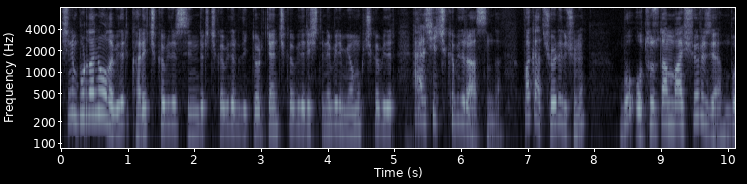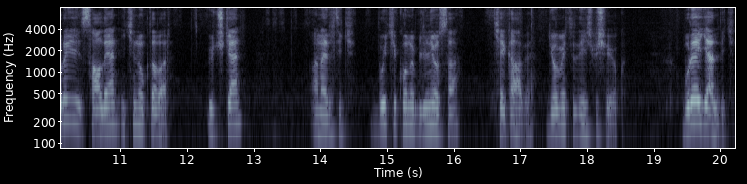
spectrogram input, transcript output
Şimdi burada ne olabilir? Kare çıkabilir, silindir çıkabilir, dikdörtgen çıkabilir, işte ne bileyim yamuk çıkabilir. Her şey çıkabilir aslında. Fakat şöyle düşünün. Bu 30'dan başlıyoruz ya. Burayı sağlayan iki nokta var. Üçgen, analitik. Bu iki konu biliniyorsa kek abi. Geometride hiçbir şey yok. Buraya geldik.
